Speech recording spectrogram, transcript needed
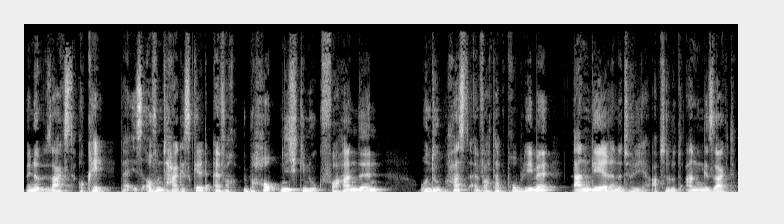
wenn du sagst, okay, da ist auf dem Tagesgeld einfach überhaupt nicht genug vorhanden und du hast einfach da Probleme, dann wäre natürlich absolut angesagt,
